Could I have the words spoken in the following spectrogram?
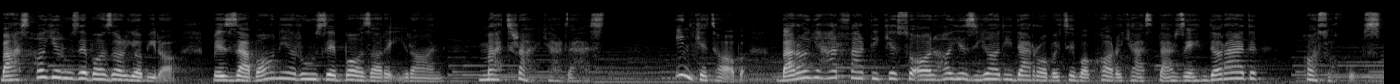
بحث های روز بازاریابی را به زبان روز بازار ایران مطرح کرده است. این کتاب برای هر فردی که سوالهای زیادی در رابطه با کار کسب در ذهن دارد پاسخگوست.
